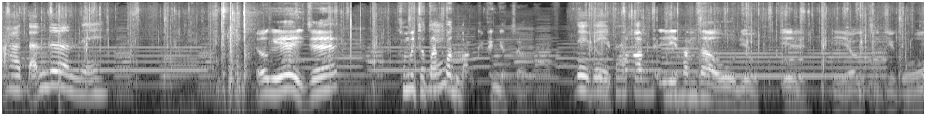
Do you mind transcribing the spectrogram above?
아 남들었네. 여기에 이제 컴퓨터 딱 네. 봐도 맞게 생겼죠. 네네 여기 맞아요. 팝 1, 2, 3, 4, 5, 6, 1이 여기 뒤지고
